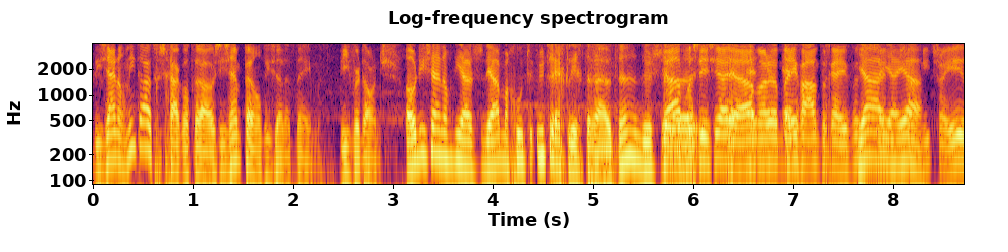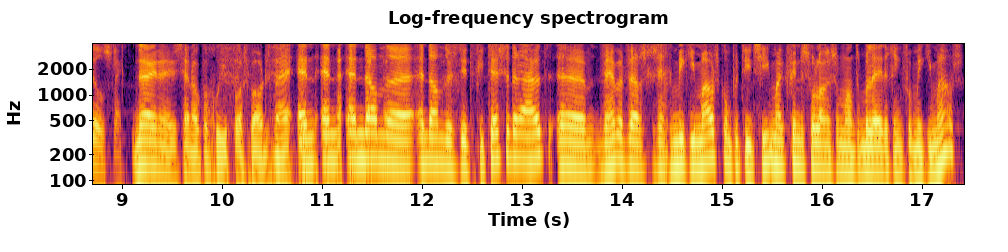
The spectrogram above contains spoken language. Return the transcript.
die zijn nog niet uitgeschakeld trouwens. Die zijn penalties aan het nemen, Diverdange. Oh, die zijn nog niet uit. Ja, maar goed, Utrecht ligt eruit. Hè? Dus, ja, uh, precies. Ja, ja, maar om even aan te geven. Ja, ja, ja. Niet zo heel slecht. Nee, nee, er zijn ook wel goede postbodes bij. En, en, en, dan, en dan dus dit Vitesse eruit. we hebben het wel eens gezegd, Mickey Mouse competitie. Maar ik vind het zo langzamerhand een belediging voor Mickey Mouse.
